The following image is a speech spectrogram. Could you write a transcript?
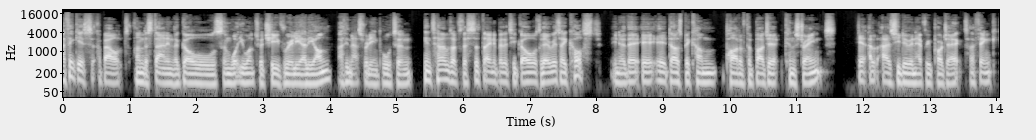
I think it's about understanding the goals and what you want to achieve really early on. I think that's really important. In terms of the sustainability goals, there is a cost. You know, there, it, it, does become part of the budget constraints, eh, it, as you do in every project. I think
